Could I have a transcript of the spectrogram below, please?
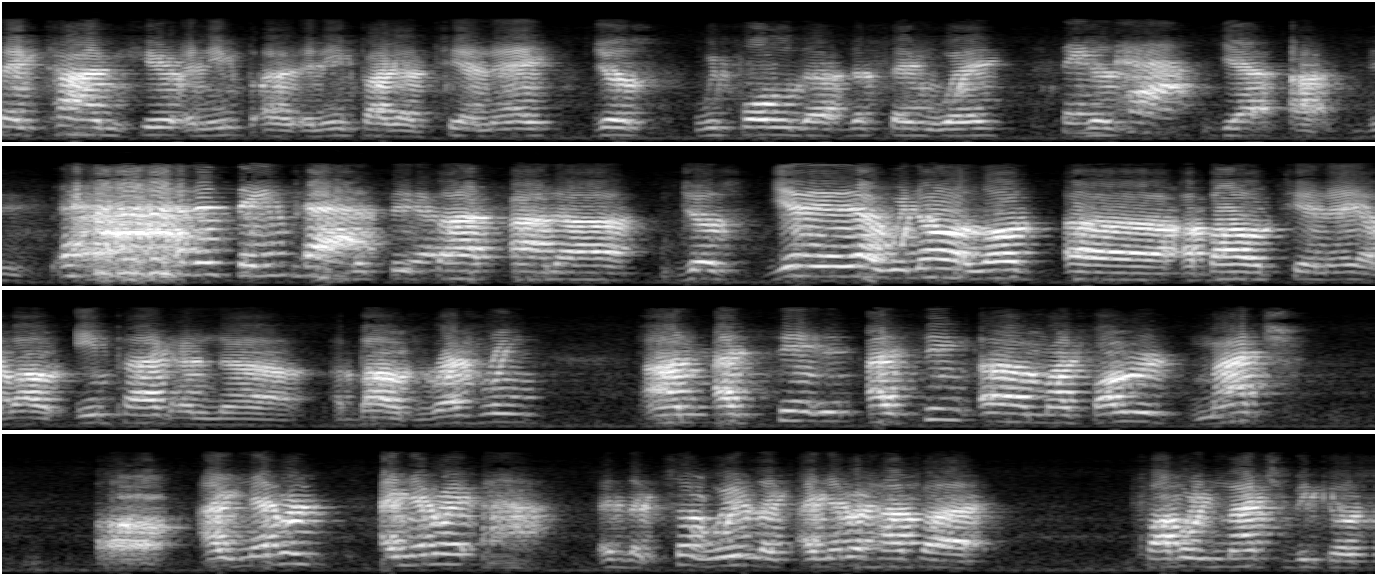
take time here in, uh, in Impact at TNA. Just we follow the the same way. Same just, path. Yeah, uh, this, the same path. the same yeah. path, and uh, just yeah, yeah, yeah. We know a lot uh, about TNA, about Impact, and uh, about wrestling. And I think I think uh, my favorite match. Oh, I never, I never. It's like so weird. Like I never have a favorite match because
